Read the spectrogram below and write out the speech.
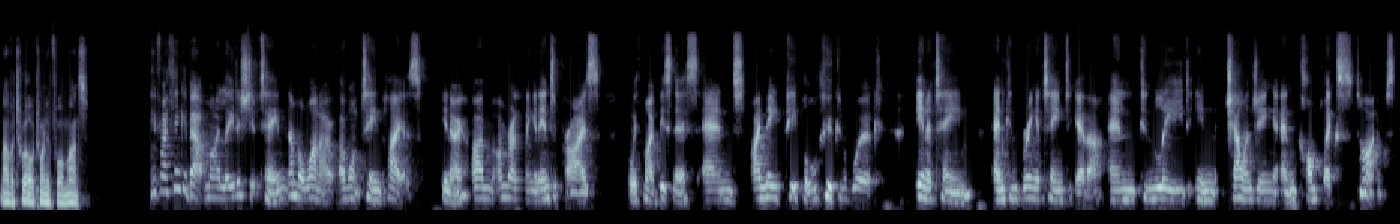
another 12, 24 months. If I think about my leadership team, number one, I, I want team players. You know, I'm, I'm running an enterprise with my business and I need people who can work in a team and can bring a team together and can lead in challenging and complex times.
